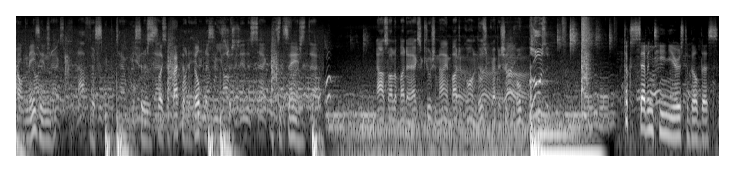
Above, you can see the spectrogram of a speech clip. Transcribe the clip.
how amazing this this is. Like the fact that they built this is just it's insane. Now it's all about the execution. I ain't about to go and lose, grab the shit and go bruise it. It took 17 years to build this,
